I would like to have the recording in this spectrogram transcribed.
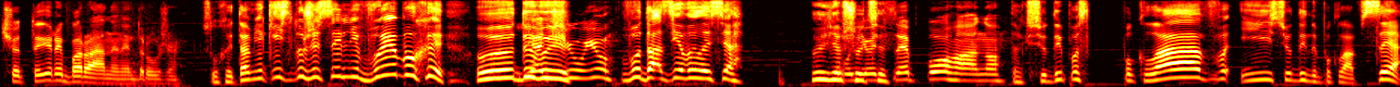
чотири баранини, друже. Слухай, там якісь дуже сильні вибухи. Е, диви, Я чую. вода з'явилася. Ой, я в шоці. Ой, це погано. Так, сюди пос- поклав і сюди не поклав. Все.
